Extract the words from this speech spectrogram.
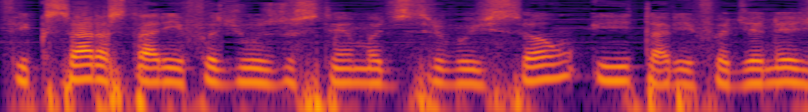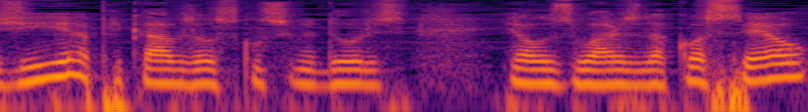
Fixar as tarifas de uso do sistema de distribuição e tarifa de energia aplicáveis aos consumidores e aos usuários da COCEL.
